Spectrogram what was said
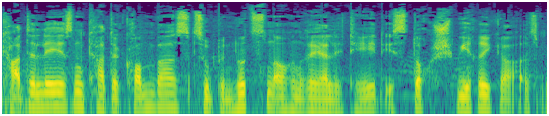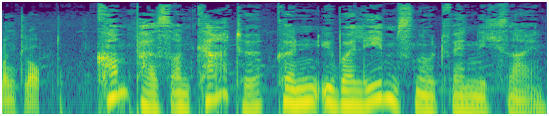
Karte lesen, Karte Kompass zu benutzen, auch in Realität, ist doch schwieriger, als man glaubt. Kompass und Karte können überlebensnotwendig sein,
